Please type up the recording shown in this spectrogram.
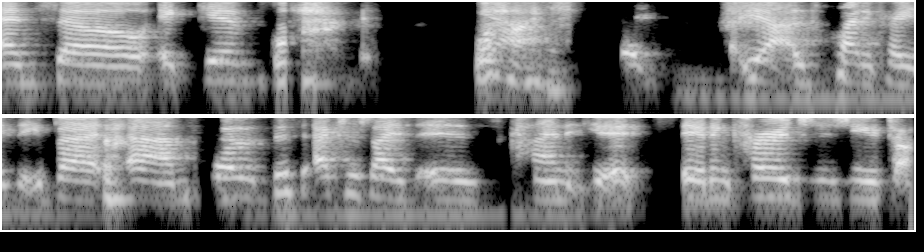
And so it gives. Why? Yeah, yeah it's kind of crazy but um, so this exercise is kind of it's it encourages you to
